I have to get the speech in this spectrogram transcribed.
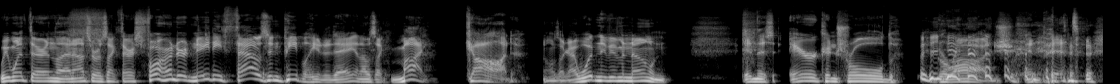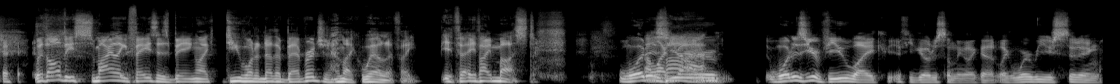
We went there and the announcer was like, there's 480,000 people here today. And I was like, my God. And I was like, I wouldn't have even known in this air controlled garage and pit with all these smiling faces being like, do you want another beverage? And I'm like, well, if I, if, if I must. What I is like your that. what is your view like if you go to something like that? Like where were you sitting?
